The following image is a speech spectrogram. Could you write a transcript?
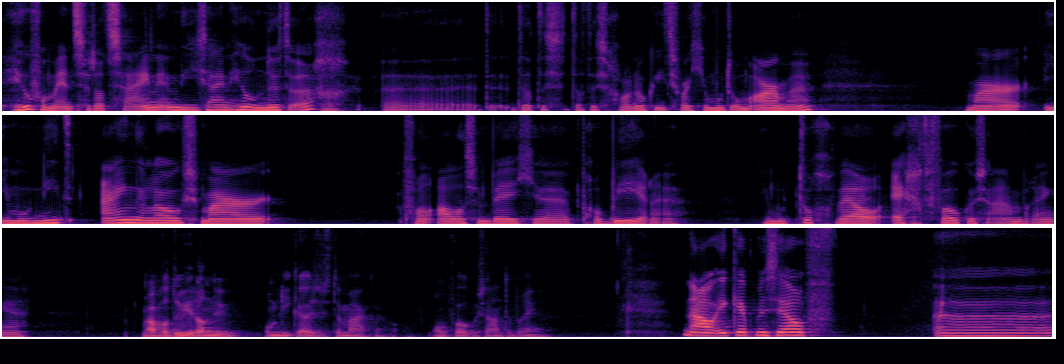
heel veel mensen dat zijn en die zijn heel nuttig. Uh, dat, is, dat is gewoon ook iets wat je moet omarmen. Maar je moet niet eindeloos maar van alles een beetje proberen. Je moet toch wel echt focus aanbrengen. Maar wat doe je dan nu om die keuzes te maken? Om focus aan te brengen? Nou, ik heb mezelf eh,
